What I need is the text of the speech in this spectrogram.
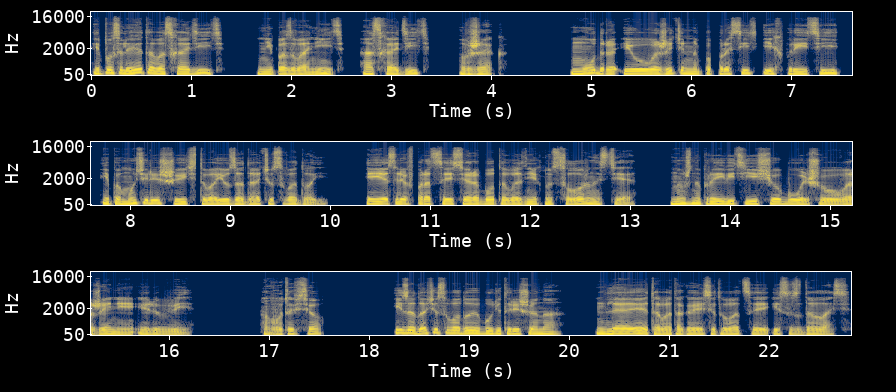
И после этого сходить, не позвонить, а сходить в ЖЭК. Мудро и уважительно попросить их прийти и помочь решить твою задачу с водой. И если в процессе работы возникнут сложности, нужно проявить еще больше уважения и любви. Вот и все. И задача с водой будет решена. Для этого такая ситуация и создалась.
